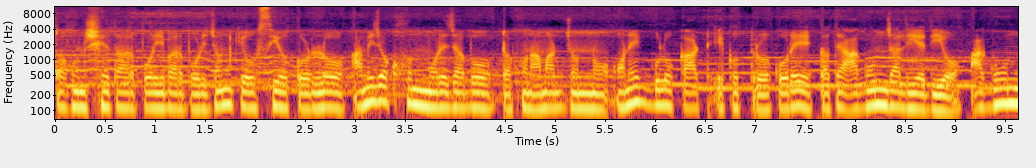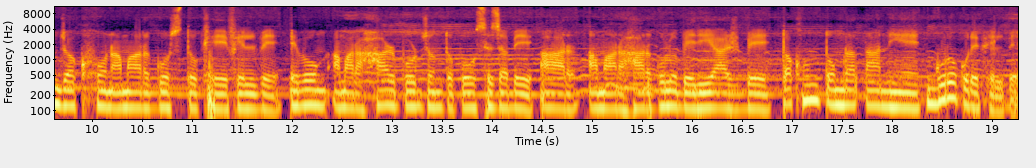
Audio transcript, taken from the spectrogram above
তখন সে তার পরিবার পরিজনকে ওসিও করল, আমি যখন মরে যাব তখন আমার জন্য অনেকগুলো কাঠ একত্র করে তাতে আগুন জ্বালিয়ে দিও। আগুন যখন আমার গোস্ত খেয়ে ফেলবে এবং আমার হাড় পর্যন্ত পৌঁছে যাবে আর আমার হাড়গুলো বেরিয়ে আসবে, তখন তোমরা তা নিয়ে গুঁড়ো করে ফেলবে।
